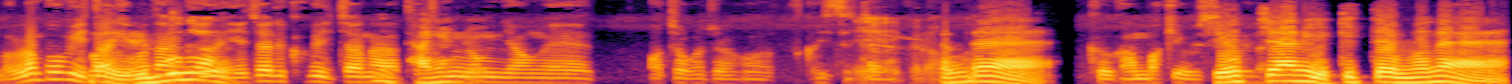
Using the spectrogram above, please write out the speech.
논란 부분이 뭐 있다기보다 일본은- 그 예전에 그거 있잖아. 대통령령에 어쩌고저쩌고 그거 있었잖아. 예, 그럼. 근데 그거 안 바뀌고 있어. 지역 제한이 있기 때문에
